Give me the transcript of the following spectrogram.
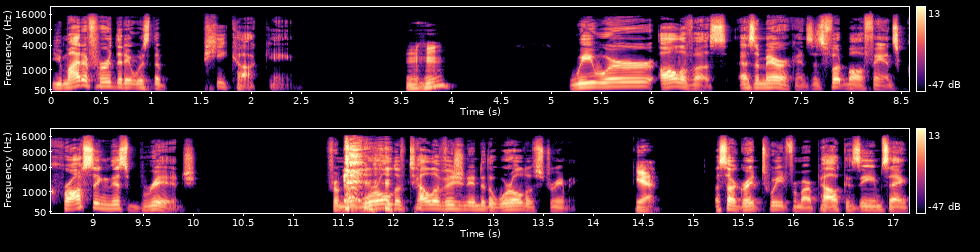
You might have heard that it was the Peacock game. Mm-hmm. we were all of us as Americans, as football fans, crossing this bridge from the world of television into the world of streaming. Yeah. I saw a great tweet from our pal Kazeem saying,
